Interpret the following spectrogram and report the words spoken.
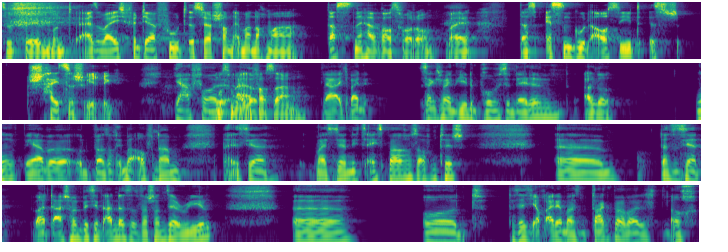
zu filmen? Und also, weil ich finde ja, Food ist ja schon immer noch mal, das ist eine Herausforderung, weil das Essen gut aussieht, ist scheiße schwierig, Ja, voll. muss man also, einfach sagen. Klar, ich meine, sag ich mal, in jedem professionellen, also ne, Werbe und was auch immer Aufnahmen, da ist ja meistens ja nichts Essbares auf dem Tisch. Ähm, das ist ja, war da schon ein bisschen anders, das war schon sehr real. Äh, und tatsächlich auch einigermaßen dankbar, weil auch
